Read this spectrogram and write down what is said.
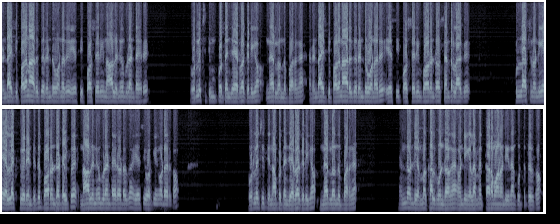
ரெண்டாயிரத்தி பதினாறுக்கு ரெண்டு ஓனர் ஏசி போஸ்டரிங் நாலு நியூ பிராண்ட் டயரு ஒரு லட்சத்தி முப்பத்தஞ்சாயிரம் ரூபாய் கிடைக்கும். நேரில் வந்து பாருங்க. ரெண்டாயிரத்தி பதினாறுக்கு ரெண்டு ஓனர் ஏசி போஸ்டரிங் பவர் விண்டோ சென்ட்ரல் ஆகு. ஃபுல் ஆப்ஷன் எல்எக்ஸ் வேரியன்ட் இது. பவர் டைப்பு நாலு நியூ பிராண்ட் டயரோட இருக்கும். ஏசி ஒர்க்கிங்கோட இருக்கும். ஒரு லட்சத்தி நாற்பத்தஞ்சாயிரம் கிடைக்கும். நேரில் வந்து பாருங்க. எந்த வண்டி வேணுமோ கால் பண்ணுவாங்க வண்டிங்க எல்லாமே தரமான வண்டி தான் கொடுத்துட்டு இருக்கோம்.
